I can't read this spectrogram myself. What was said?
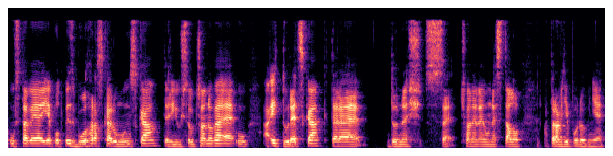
ústavě je podpis Bulharska, Rumunska, kteří už jsou členové EU, a i Turecka, které dodnes se členem EU nestalo a pravděpodobně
